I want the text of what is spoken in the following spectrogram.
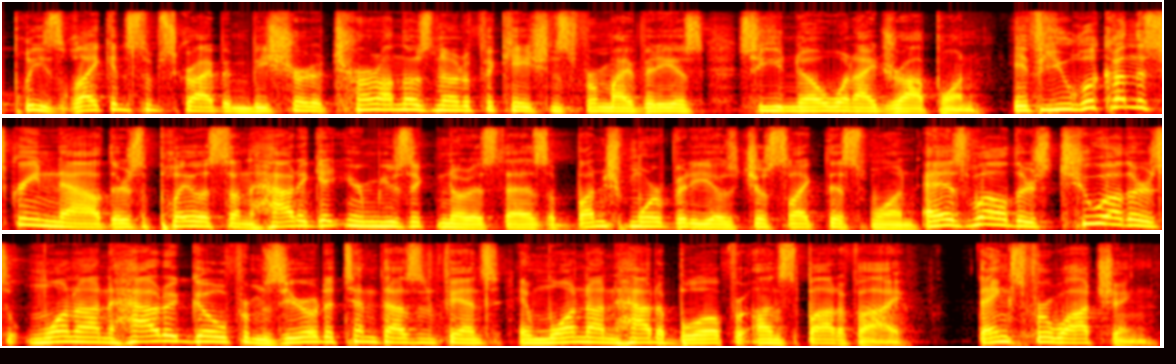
please like and subscribe and be sure to turn on those notifications for my videos so you know when I drop one. If you look on the screen now, there's a playlist on how to get your music noticed that has a bunch more videos just like this one. As well, there's two others, one on how to go from zero to 10,000 fans and one on how to blow up on Spotify. Thanks for watching.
